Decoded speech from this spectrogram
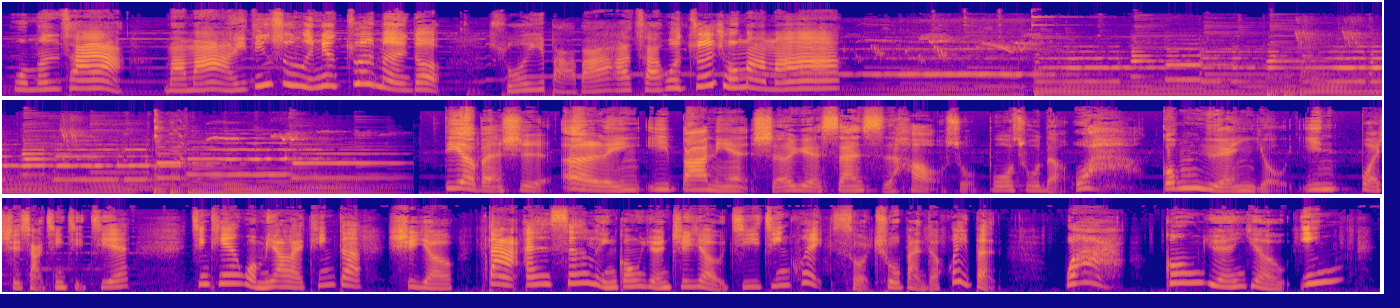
我们猜啊，妈妈一定是里面最美的，所以爸爸才会追求妈妈。第二本是二零一八年十二月三十号所播出的，哇！公园有音，我是小青姐姐。今天我们要来听的是由大安森林公园之友基金会所出版的绘本。哇，公园有音，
